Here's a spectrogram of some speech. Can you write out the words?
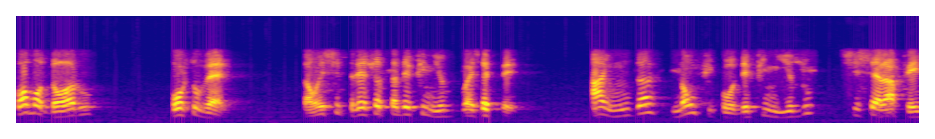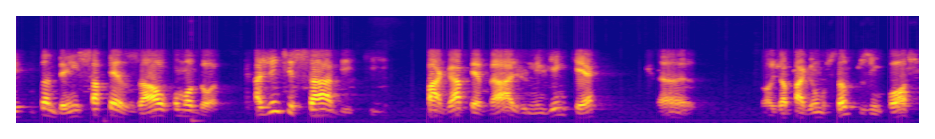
Comodoro Porto Velho. Então, esse trecho já está definido que vai ser feito. Ainda não ficou definido se será feito também Sapezal Comodoro. A gente sabe que pagar pedágio ninguém quer. Né? Nós já pagamos tantos impostos,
